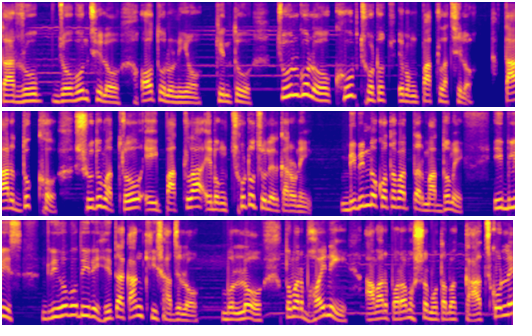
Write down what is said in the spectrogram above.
তার রূপ যৌবন ছিল অতুলনীয়, কিন্তু চুলগুলো খুব ছোট এবং পাতলা ছিল। তার দুঃখ শুধুমাত্র এই পাতলা এবং ছোট চুলের কারণেই। বিভিন্ন কথাবার্তার মাধ্যমে ইবলিস গৃহবধূর হিতাকাঙ্ক্ষী সাজল। বলল, তোমার ভয় নেই? আমার পরামর্শ মোতাবেক কাজ করলে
